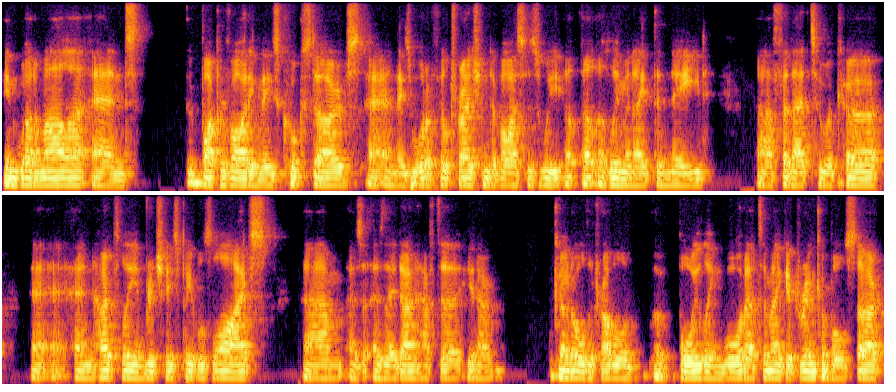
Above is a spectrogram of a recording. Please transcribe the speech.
in Guatemala. And by providing these cook stoves and these water filtration devices, we eliminate the need uh, for that to occur and hopefully enrich these people's lives um, as as they don't have to you know go to all the trouble of, of boiling water to make it drinkable. So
